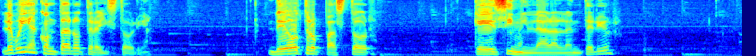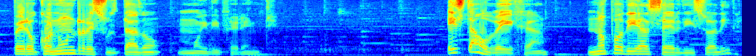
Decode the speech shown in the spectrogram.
Le voy a contar otra historia de otro pastor que es similar a la anterior pero con un resultado muy diferente. Esta oveja no podía ser disuadida.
